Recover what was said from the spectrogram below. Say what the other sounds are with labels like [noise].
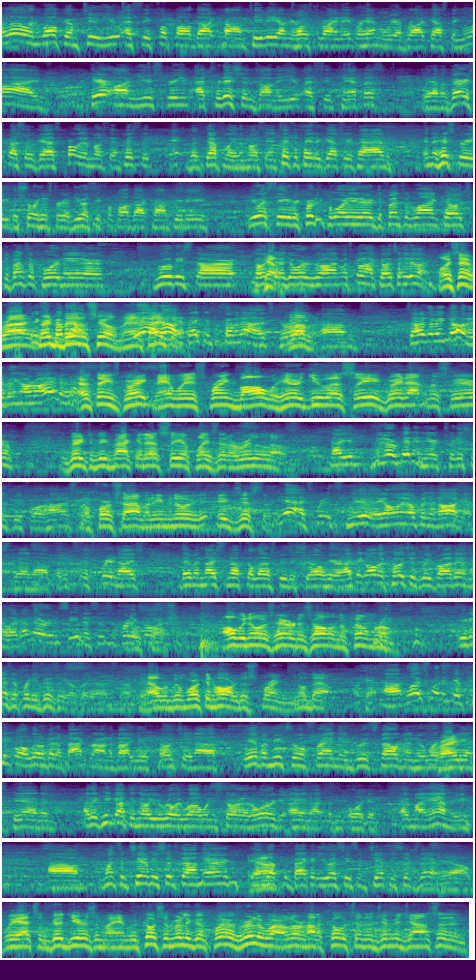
Hello and welcome to USCFootball.com TV. I'm your host Ryan Abraham, and we are broadcasting live here on UStream at Traditions on the USC campus. We have a very special guest, probably the most anticipated, definitely the most anticipated guest we've had in the history, the short history of USCFootball.com TV. USC recruiting coordinator, defensive line coach, defensive coordinator, movie star, Coach yep. Ed Orgeron. What's going on, Coach? How are you doing? What's it, Ryan? Thanks Great to be on the show, man. Yeah, thank no, you. thank you for coming out. It's great. Love it. Um, so how's everything going? Everything all right? Or? Everything's great, man. We're in spring ball. We're here at USC. A great atmosphere. Great to be back at SC, a place that I really love. Now, you've, you've never been in here Traditions before, huh? It's like, first time. I didn't even know it existed. Yeah, it's, pretty, it's new. They only opened in August, uh, but it's, it's pretty nice they've been nice enough to let us do the show here. And I think all the coaches we brought in, they're like, I've never even seen this. This is pretty no cool. Question. All we know is Heritage Hall in the film room. [laughs] you guys are pretty busy over there. So. Yeah, we've been working hard this spring, no doubt. Okay. Uh, well, I just want to give people a little bit of background about you, Coach. And uh, we have a mutual friend in Bruce Feldman who works right. for ESPN, and I think he got to know you really well when you started at Oregon. I mean, at Oregon, at Miami. Um, won some championships down there. Yeah. Ended up back at USC, some championships there. Yeah, we had some good years in Miami. We coached some really good players. Really where I learned how to coach under Jimmy Johnson, and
